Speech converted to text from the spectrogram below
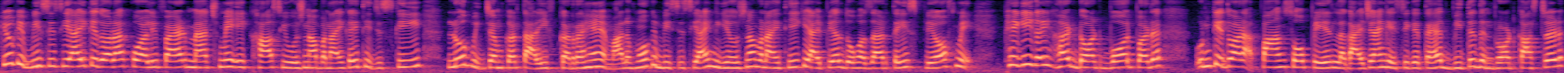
क्योंकि बीसीसीआई के द्वारा क्वालिफायर मैच में एक खास योजना बनाई गई थी, जिसकी लोग भी जमकर तारीफ़ कर रहे हैं। मालूम हो कि बीसीसीआई ने योजना बनाई थी कि आईपीएल 2023 प्लेऑफ में फेंकी गई हर डॉट बॉल पर उनके द्वारा 500 पेड़ लगाए जाएँगे। इसी के तहत बीते दिन ब्रॉडकास्टर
